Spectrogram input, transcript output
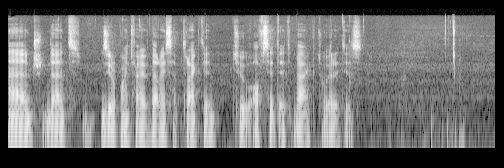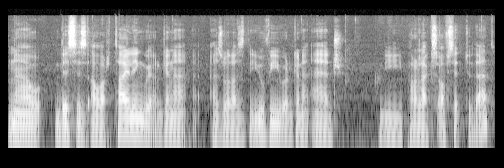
add that 0.5 that I subtracted to offset it back to where it is. Now this is our tiling, we are gonna, as well as the UV, we're gonna add the parallax offset to that.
